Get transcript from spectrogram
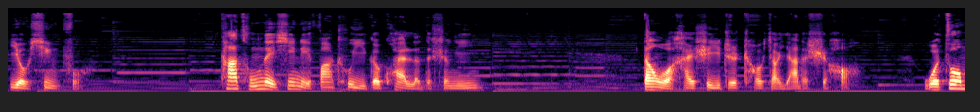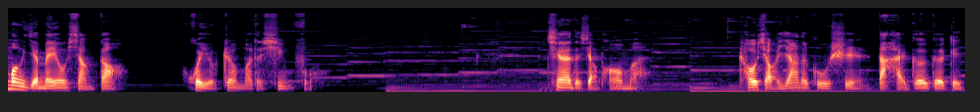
又幸福。”他从内心里发出一个快乐的声音。当我还是一只丑小鸭的时候，我做梦也没有想到会有这么的幸福。亲爱的小朋友们，丑小鸭的故事，大海哥哥给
